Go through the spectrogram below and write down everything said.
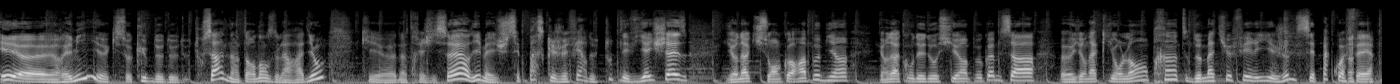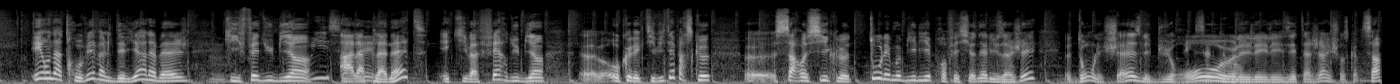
Et euh, Rémi, euh, qui s'occupe de, de- de tout ça, de l'intendance de la radio, qui est euh, notre régisseur, dit mais je sais pas ce que je vais faire de toutes les vieilles chaises. Il y en a qui sont encore un peu bien, il y en a qui ont des dossiers un peu comme ça, il y en a qui ont l'empreinte de Mathieu Ferry et je ne sais pas quoi faire. et on a trouvé Valdélia à la Beige, qui fait du bien Oui, à la planète et qui va faire du bien euh, aux collectivités parce que euh, ça recycle tous les mobiliers professionnels usagés, dont les chaises, les bureaux, euh, les, les- les étagères, les choses comme ça.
